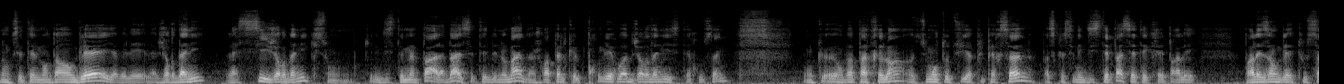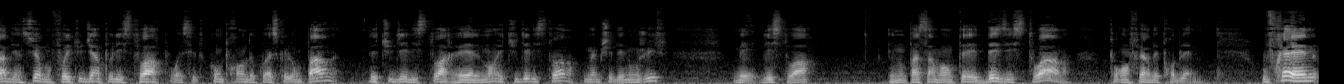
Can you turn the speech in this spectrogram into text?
Donc c'était le monde anglais, il y avait la Jordanie, la Cisjordanie, qui, qui n'existait même pas à la base, c'était des nomades. Je rappelle que le premier roi de Jordanie, c'était Hussein. Donc euh, on va pas très loin. Tu montes au-dessus, il n'y a plus personne, parce que ça n'existait pas, c'était créé par les, par les Anglais, tout ça, bien sûr. Il faut étudier un peu l'histoire pour essayer de comprendre de quoi est-ce que l'on parle, étudier l'histoire réellement, étudier l'histoire, même chez des non-juifs, mais l'histoire, et non pas s'inventer des histoires pour en faire des problèmes. Ou freine,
